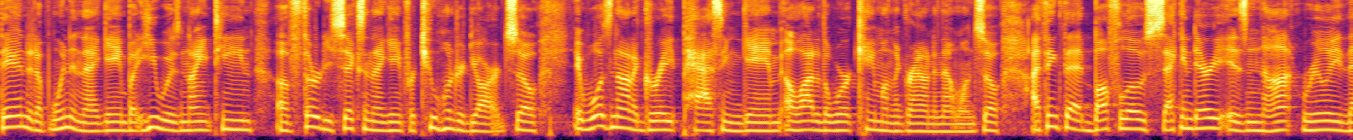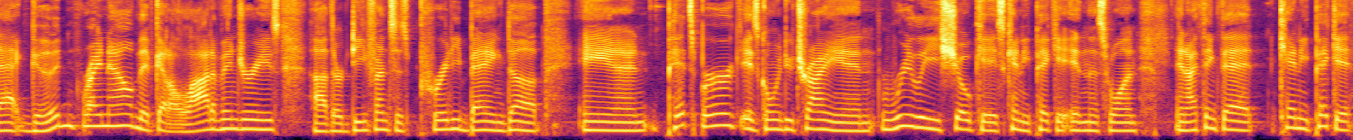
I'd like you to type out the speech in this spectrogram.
they ended up winning that game, but he was 19 of 36 in that game for 200 yards. So it was not a great passing game. A lot of the work came on the ground in that one. So I think that Buffalo's secondary is not really that good right now. They've got a lot of injuries. Uh, their defense is pretty banged up. And Pittsburgh is going to try and really showcase Kenny Pickett in this one. And I think that Kenny Pickett.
